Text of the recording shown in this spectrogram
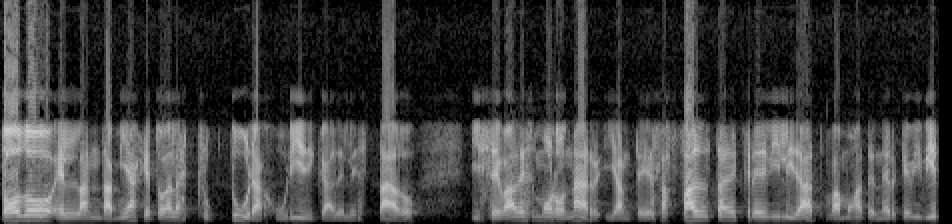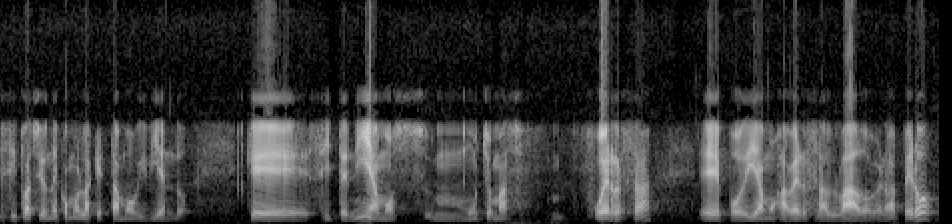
todo el andamiaje, toda la estructura jurídica del Estado y se va a desmoronar y ante esa falta de credibilidad vamos a tener que vivir situaciones como las que estamos viviendo, que si teníamos mucho más fuerza eh, podíamos haber salvado, ¿verdad? Pero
